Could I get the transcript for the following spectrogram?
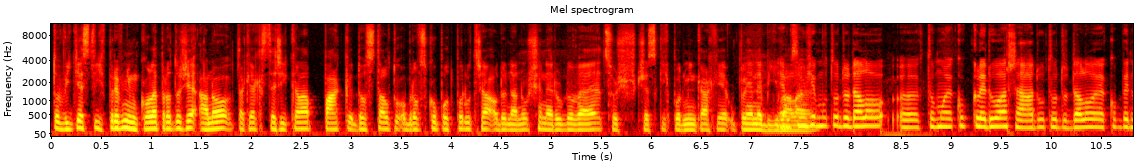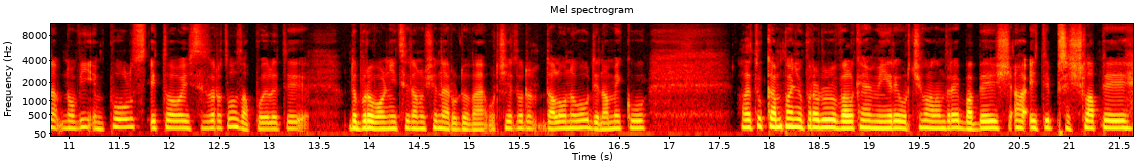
to vítězství v prvním kole, protože ano, tak jak jste říkala, pak dostal tu obrovskou podporu třeba od Danuše Nerudové, což v českých podmínkách je úplně nebývalé. Já myslím, že mu to dodalo eh, k tomu jako klidu a řádu, to dodalo jakoby nový impuls, i to, jestli se do toho zapojili ty dobrovolníci Danuše Nerudové. Určitě to dalo novou dynamiku. Ale tu kampaň opravdu do velké míry určoval Andrej Babiš a i ty přešlapy,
